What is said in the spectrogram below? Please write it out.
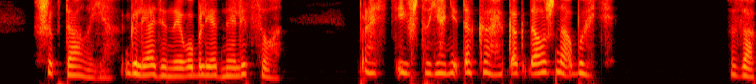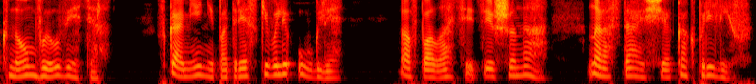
– шептала я, глядя на его бледное лицо. «Прости, что я не такая, как должна быть». За окном выл ветер. В камине потрескивали угли, а в палате тишина, нарастающая, как прилив.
